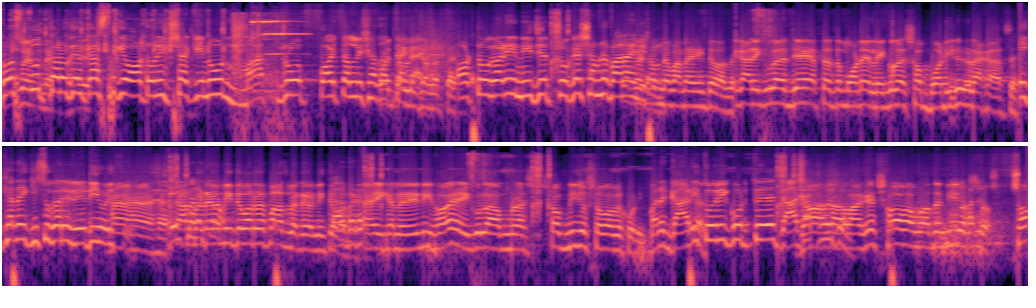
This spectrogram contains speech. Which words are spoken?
প্রস্তুতকারকের কাছ থেকে অটো রিক্সা কিনুন মাত্র পঁয়তাল্লিশ হাজার টাকা। অটো গাড়ি নিজের চোখের সামনে বানায় সামনে বানিয়ে নিতে পারবে গাড়িগুলো যে এত এত মডেল এগুলো সব বডি রাখা আছে। এখানে কিছু গাড়ি রেডি হয়েছে। হ্যাঁ হ্যাঁ হ্যাঁ। চার ব্যাটারিও নিতে পারবে পাঁচ ব্যাটারিও নিতে পারবে। এখানে রেডি হয় এগুলো আমরা সব নিজস্ব ভাবে করি। মানে গাড়ি তৈরি করতে যা যা প্রয়োজন। লাগে সব আমাদের নিজস্ব। সব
